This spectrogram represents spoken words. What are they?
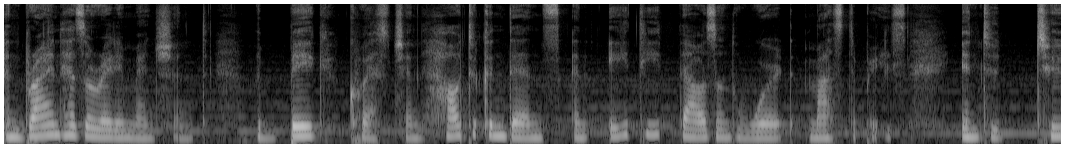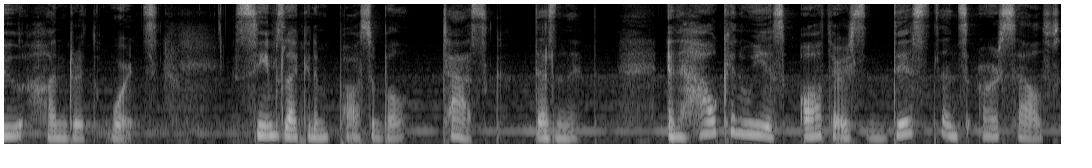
And Bryan has already mentioned the big question how to condense an 80,000 word masterpiece into 200 words. Seems like an impossible task, doesn't it? And how can we as authors distance ourselves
